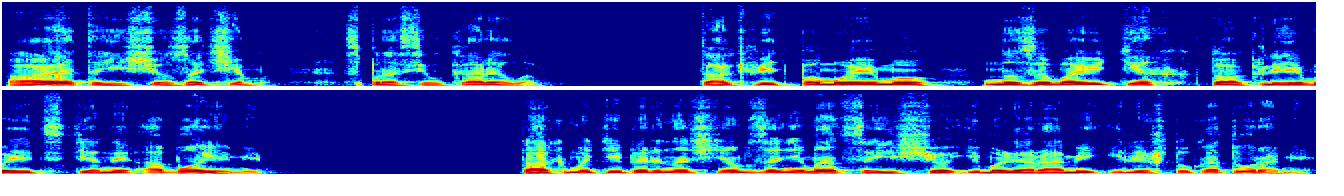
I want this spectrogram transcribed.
«А это еще зачем?» — спросил Карелла. Так ведь, по-моему, называют тех, кто оклеивает стены обоями. Так мы теперь начнем заниматься еще и малярами или штукатурами.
